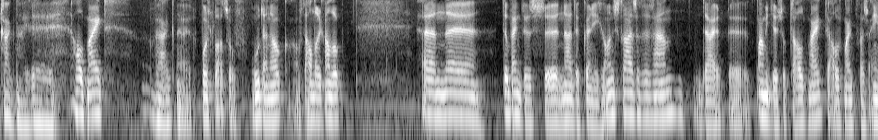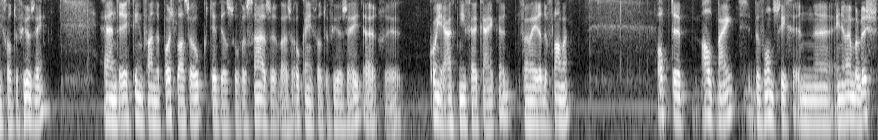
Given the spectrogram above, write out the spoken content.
Ga ik naar uh, Altmarkt? Ga ik naar Postplaats of hoe dan ook? Of de andere kant op? En uh, toen ben ik dus uh, naar de Koning gegaan. Daar kwam ik dus op de Altmarkt. De Altmarkt was één grote vuurzee. En de richting van de postplaats ook, de Wilshoeverstraße, was ook één grote vuurzee. Daar kon je eigenlijk niet ver kijken vanwege de vlammen. Op de Altmarkt bevond zich een enorme lus,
